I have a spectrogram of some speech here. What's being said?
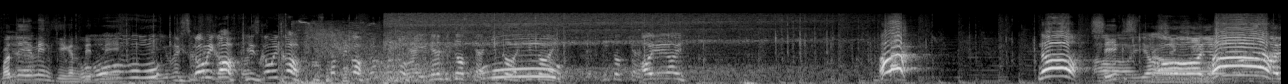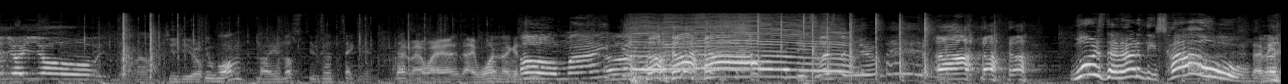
What do you mean he can Oh, beat oh, me? oh, oh. He's going off. He's going off. He's popping off. Look, look, Yeah, look. you're gonna beat those guys. Keep going, keep going. Beat those guys. Oi, oi, oi. No! Six? Oh, yo. Oh, yo. Ah! Yo, yo. GG. You won? No, you lost. You got second. That's I, I, I won against Oh my god! He's less than you. Worse than Ardiis, how? I mean,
